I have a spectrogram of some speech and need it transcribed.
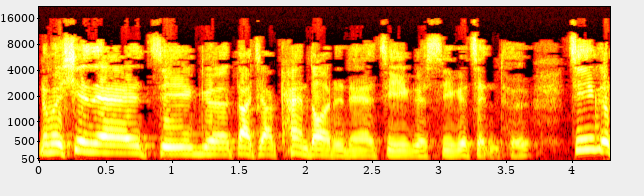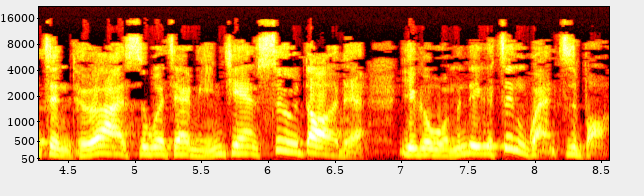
那么现在这个大家看到的呢，这个是一个枕头。这个枕头啊，是我在民间收到的一个我们的一个镇馆之宝，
